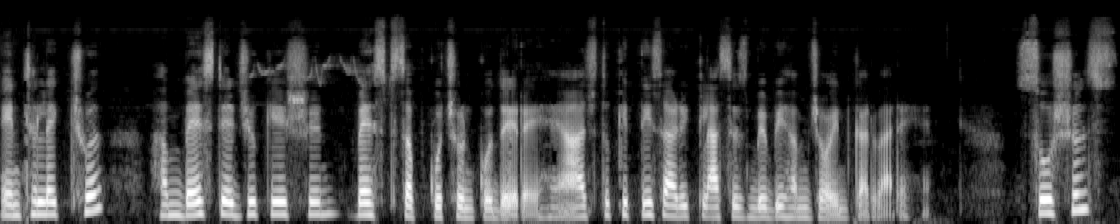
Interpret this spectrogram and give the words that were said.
इंटेलेक्चुअल हम बेस्ट एजुकेशन बेस्ट सब कुछ उनको दे रहे हैं। आज तो कितनी सारी क्लासेस में भी हम ज्वाइन करवा रहे हैं। Socials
